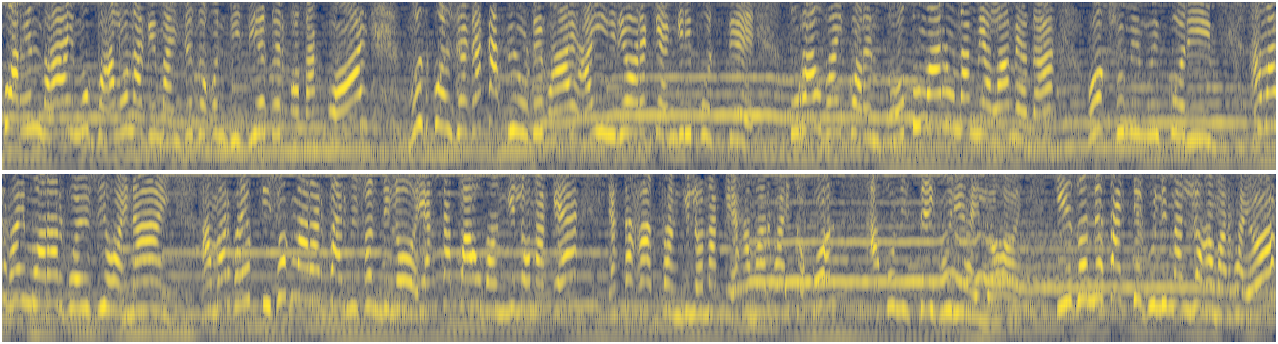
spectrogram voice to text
করেন ভাই, মুখ ভালো লাগে মানুষে যখন বিসিএস এর কথা কয়। মুখ কলজাটা কাঁপি ওঠে ভাই। হাই রে ওরা ক্যাঙ্গিরি পড়ছে তোরাও ভাই করেন তো? তোমারও না মেলা মেদা হোক সুমি মুই করিম। আমার ভাই মরার বয়সী হয় নাই। আমার ভাই কৃষক মারার পারমিশন দিল। একটা পাও ভাঙ্গিল না কে? একটা হাত ভাঙ্গিল না কে? আমার ভাই তখন আপন ইচ্ছেই ঘুরি আইলো হয়। কি জন্য চারটে গুলি মারলো আমার ভাইক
